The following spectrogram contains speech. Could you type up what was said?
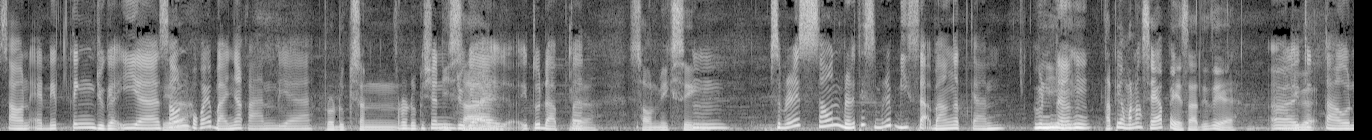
sound editing juga iya. Sound Iya. pokoknya banyak kan dia production production juga design, itu dapat. ya, sound mixing. Hmm, sebenarnya sound berarti sebenarnya bisa banget kan menang. Iya. Tapi yang menang siapa ya saat itu ya? Eh, itu tahun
